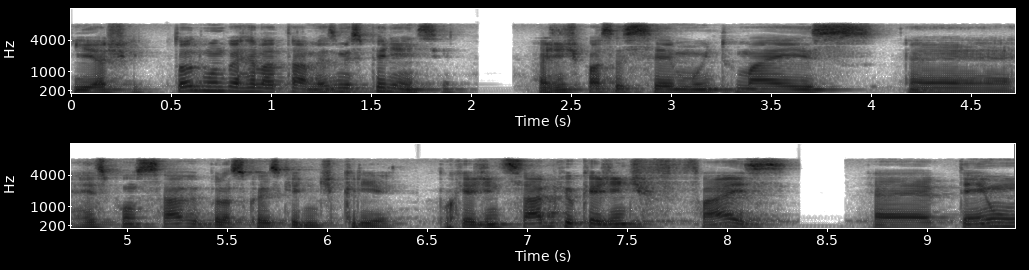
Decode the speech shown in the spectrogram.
e acho que todo mundo vai relatar a mesma experiência. A gente passa a ser muito mais é, responsável pelas coisas que a gente cria. Porque a gente sabe que o que a gente faz é, tem um,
